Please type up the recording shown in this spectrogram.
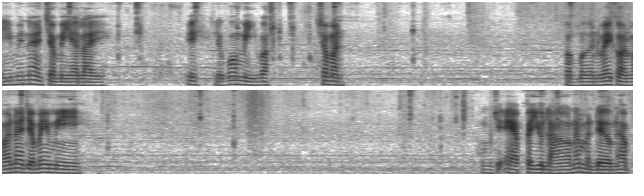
นี้ไม่น่าจะมีอะไร เอ๊ะ หรือว่ามีวะช่างมัน ประเมินไว้ก่อนว่าน่าจะไม่มี ผมจะแอบไปอยู่หลังตรงนั้นเหมือนเดิมนะครับ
